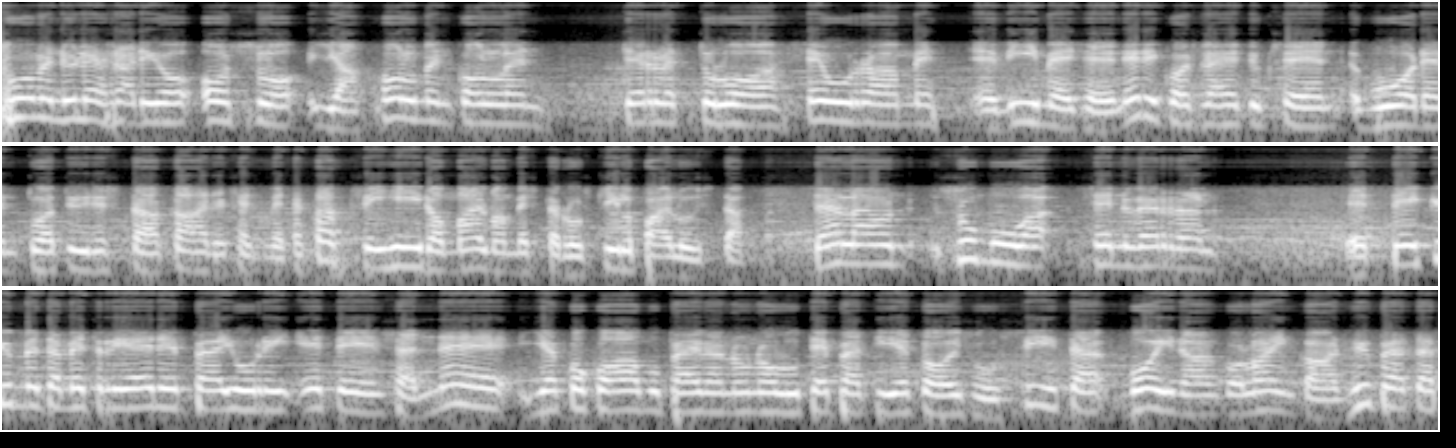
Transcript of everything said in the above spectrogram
Suomen Yleisradio Oslo ja Holmenkollen. Tervetuloa seuraamme viimeiseen erikoislähetykseen vuoden 1982 hiidon maailmanmestaruuskilpailuista. Täällä on sumua sen verran, ettei kymmentä metriä enempää juuri eteensä näe ja koko aamupäivän on ollut epätietoisuus siitä, voidaanko lainkaan hypätä.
